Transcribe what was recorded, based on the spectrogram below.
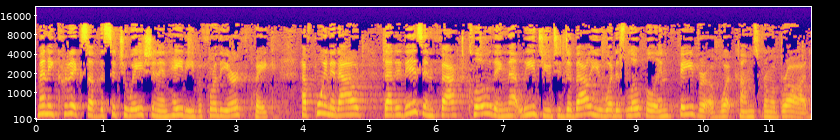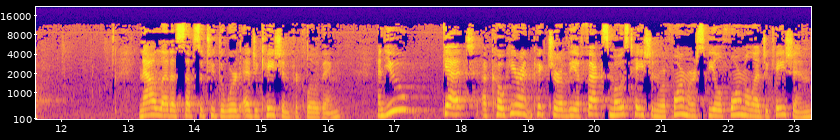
Many critics of the situation in Haiti before the earthquake have pointed out that it is, in fact, clothing that leads you to devalue what is local in favor of what comes from abroad. Now let us substitute the word education for clothing. And you get a coherent picture of the effects most Haitian reformers feel formal education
